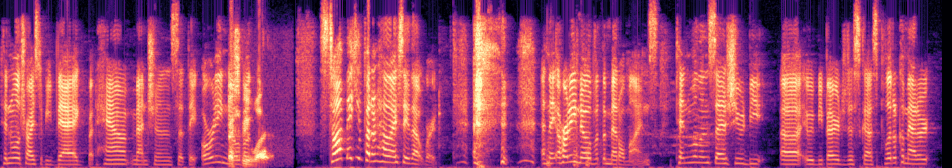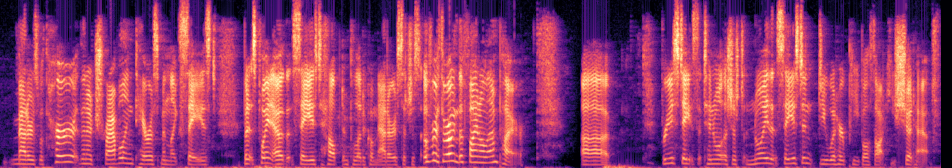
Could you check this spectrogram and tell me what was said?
Tindwyl tries to be vague, but Ham mentions that they already know. About- what? Stop making fun of how I say that word. and they already know about the metal mines. Tindwyl then says she would be, uh, it would be better to discuss political matter matters with her than a traveling Terrisman like Sazed. But it's pointed out that Sazed helped in political matters such as overthrowing the final empire. Uh, Bree states that Tindwyl is just annoyed that Sazed didn't do what her people thought he should have.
